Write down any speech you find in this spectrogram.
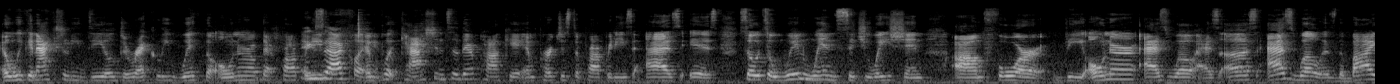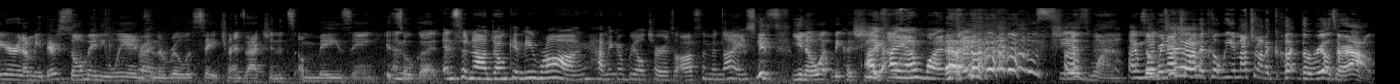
and we can actually deal directly with the owner of that property. Exactly. And put cash into their pocket and purchase the properties as is. So it's a win win situation um, for the owner as well as us, as well as the buyer. I mean, there's so many wins Right. in a real estate transaction. It's amazing. It's and, so good. And so now, don't get me wrong, having a realtor is awesome and nice Yes, you know what? Because she I, is I am one. Right? she is one. I'm so one we're not too. trying to cut. We are not trying to cut the realtor out,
